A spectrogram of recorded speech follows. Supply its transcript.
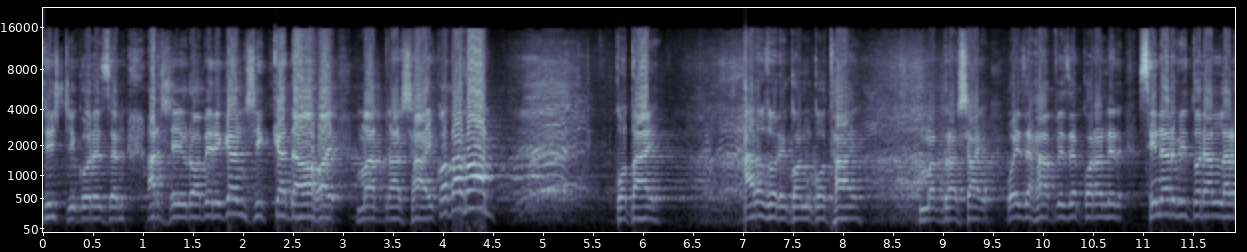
সৃষ্টি করেছেন। আর সেই রবের জ্ঞান শিক্ষা দেওয়া হয় মাদ্রাসায়। কথা কন? কোথায়? আরও জোরে কোন কোথায়? মাদ্রাসায়। ওই যে হাফিজে কোরআনের সিনার ভিতরে আল্লাহর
